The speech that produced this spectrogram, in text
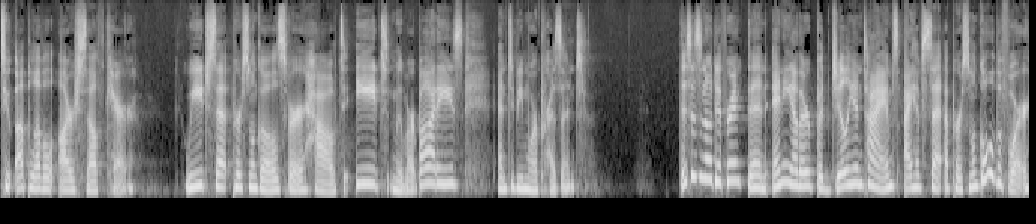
to uplevel our self care. We each set personal goals for how to eat, move our bodies, and to be more present. This is no different than any other bajillion times I have set a personal goal before.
